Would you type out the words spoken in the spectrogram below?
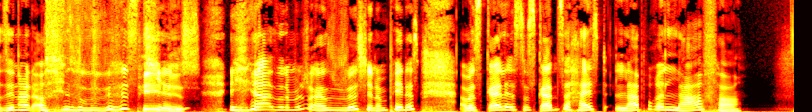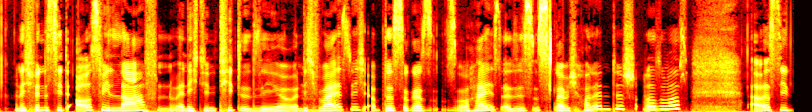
sehen halt aus wie so Würstchen. Penis. Ja, so eine Mischung aus Würstchen und Penis. Aber das Geile ist, das Ganze heißt Labre Lava. Und ich finde, es sieht aus wie Larven, wenn ich den Titel sehe. Und ich weiß nicht, ob das sogar so heißt. Also es ist, glaube ich, holländisch oder sowas. Aber es sieht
